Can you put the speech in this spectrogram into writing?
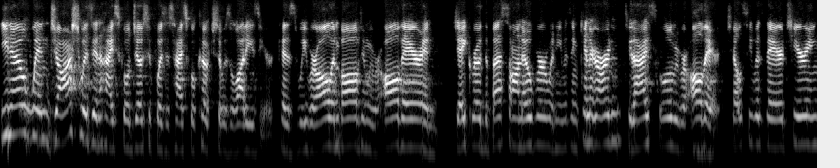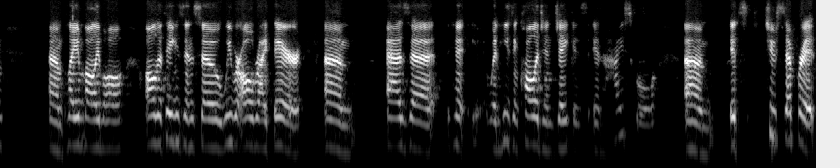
you know, when Josh was in high school, Joseph was his high school coach, so it was a lot easier because we were all involved and we were all there. And Jake rode the bus on over when he was in kindergarten to the high school. We were all there. Chelsea was there cheering, um, playing volleyball, all the things, and so we were all right there um, as uh, when he's in college and Jake is in high school, um, it's two separate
